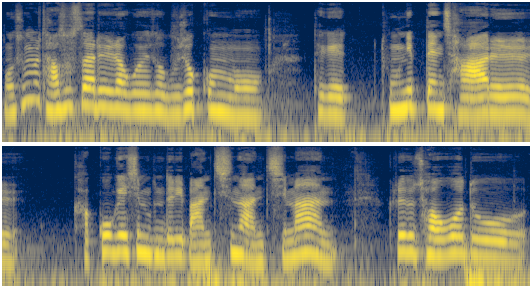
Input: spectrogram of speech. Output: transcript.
뭐 25살이라고 해서 무조건 뭐 되게 독립된 자아를 갖고 계신 분들이 많지는 않지만 그래도 적어도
